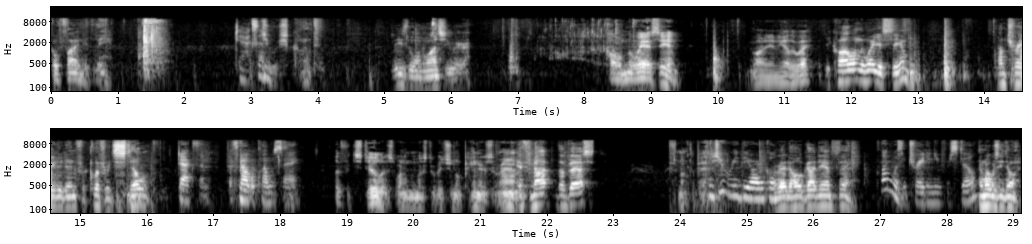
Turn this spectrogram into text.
Go find it, Lee. Jackson. Jewish cunt. Lee's the one wants you here. Call him the way I see him. You want it any other way? You call him the way you see him? I'm traded in for Clyfford Still. Jackson. That's not what Clem was saying. Clyfford Still is one of the most original painters around. If not the best. If not the best. Did you read the article? I article? read the whole goddamn thing. Clem wasn't trading you for still. And what was he doing?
